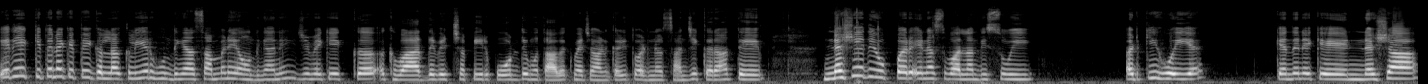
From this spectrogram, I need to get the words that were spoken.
ਇਹਦੇ ਕਿਤੇ ਨਾ ਕਿਤੇ ਗੱਲਾਂ ਕਲੀਅਰ ਹੁੰਦੀਆਂ, ਸਾਹਮਣੇ ਆਉਂਦੀਆਂ ਨੇ। ਜਿਵੇਂ ਕਿ ਇੱਕ ਅਖਬਾਰ ਦੇ ਵਿੱਚ ਛਪੀ ਰਿਪੋਰਟ ਦੇ ਮੁਤਾਬਕ ਮੈਂ ਜਾਣਕਾਰੀ ਤੁਹਾਡੇ ਨਾਲ ਸਾਂਝੀ ਕਰਾਂ ਤੇ ਨਸ਼ੇ ਦੇ ਉੱਪਰ ਇਹਨਾਂ ਸਵਾਲਾਂ ਦੀ ਸੂਈ ਅਟਕੀ ਹੋਈ ਹੈ। ਕਹਿੰਦੇ ਨੇ ਕਿ ਨਸ਼ਾ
